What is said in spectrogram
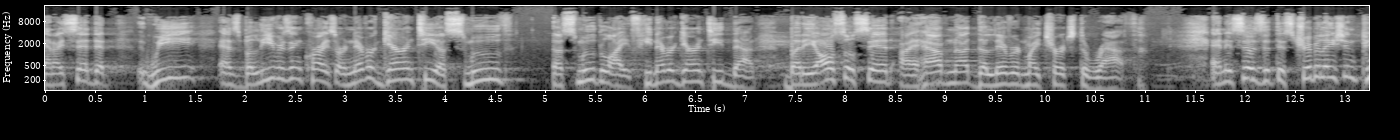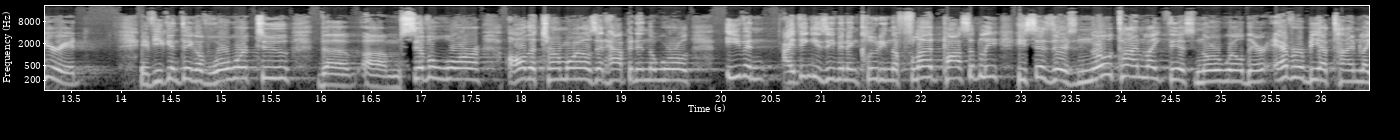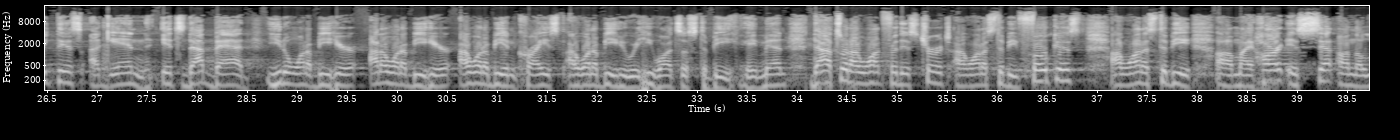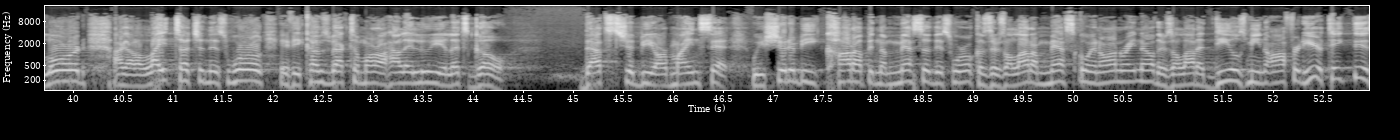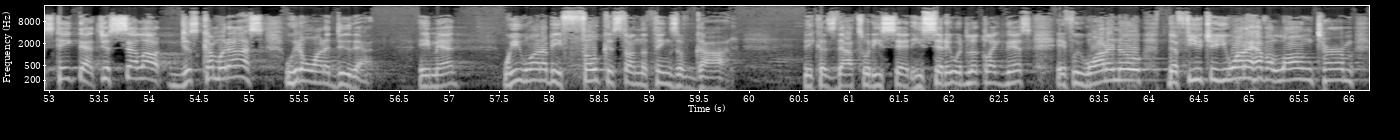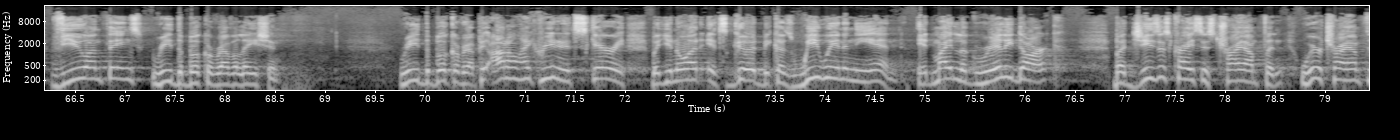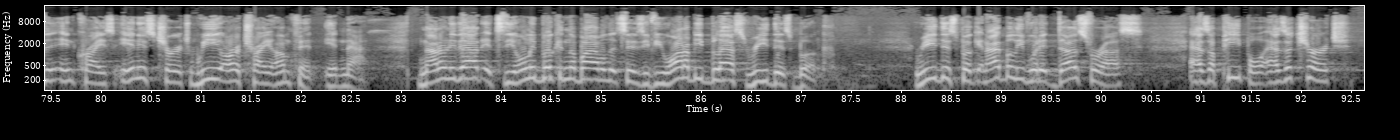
And I said that we, as believers in Christ, are never guaranteed a smooth a smooth life. He never guaranteed that. But he also said, I have not delivered my church to wrath. And it says that this tribulation period if you can think of World War II, the um, Civil War, all the turmoils that happened in the world, even, I think he's even including the flood possibly. He says there's no time like this, nor will there ever be a time like this again. It's that bad. You don't want to be here. I don't want to be here. I want to be in Christ. I want to be who he wants us to be. Amen. That's what I want for this church. I want us to be focused. I want us to be, uh, my heart is set on the Lord. I got a light touch in this world. If he comes back tomorrow, hallelujah, let's let's go. That should be our mindset. We shouldn't be caught up in the mess of this world because there's a lot of mess going on right now. There's a lot of deals being offered. Here, take this, take that. Just sell out. Just come with us. We don't want to do that. Amen. We want to be focused on the things of God because that's what he said. He said it would look like this. If we want to know the future, you want to have a long term view on things, read the book of Revelation. Read the book of Revelation. I don't like reading it, it's scary. But you know what? It's good because we win in the end. It might look really dark, but Jesus Christ is triumphant. We're triumphant in Christ, in His church. We are triumphant in that. Not only that, it's the only book in the Bible that says if you want to be blessed, read this book. Read this book. And I believe what it does for us as a people, as a church,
